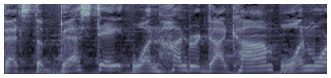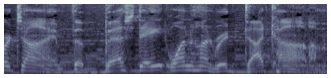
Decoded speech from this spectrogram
That's thebestdate100.com. One more time, thebestdate100.com.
